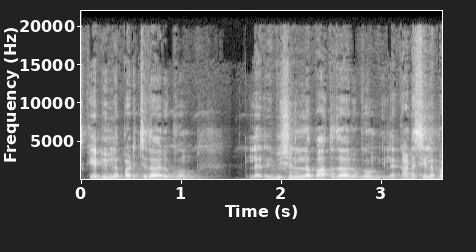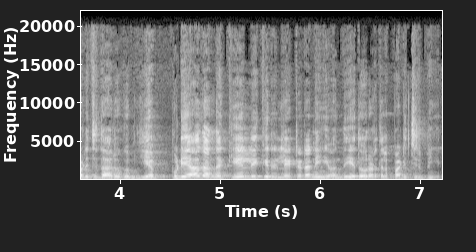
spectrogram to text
ஸ்கெடியூலில் படித்ததா இருக்கும். இல்லை ரிவிஷனில் பார்த்ததா இருக்கும் இல்லை கடைசியில் படித்ததா இருக்கும். எப்படியாவது அந்த கேள்விக்கு ரிலேட்டடாக நீங்கள் வந்து ஏதோ ஒரு இடத்துல படிச்சிருப்பீங்க.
